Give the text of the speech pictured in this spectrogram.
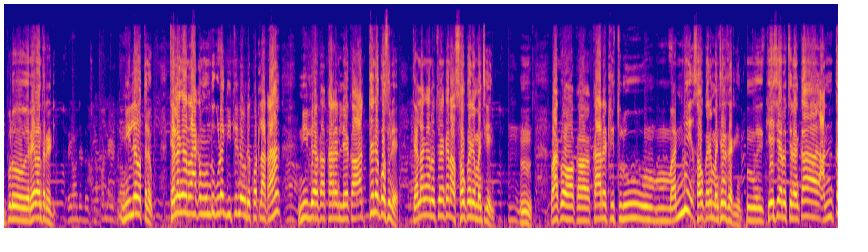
ఇప్పుడు రేవంత్ రెడ్డి. నీళ్ళే వస్తలేవు. తెలంగాణ రాకముందు కూడా గిట్లనే ఉండే కొట్లాట. నీళ్ళు లేక కరెంట్ లేక అట్టనే కోసుండే. తెలంగాణ వచ్చినాక నా సౌకర్యం మంచిగా అయింది. మాకు ఒక కారెట్లు ఇచ్చుడు అన్ని సౌకర్యం మంచిగా జరిగింది. కేసీఆర్ వచ్చినాక అంత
